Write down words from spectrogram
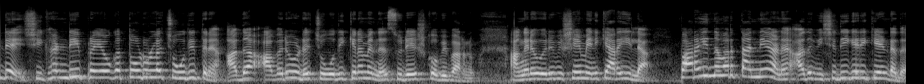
സുരേന്ദ്രന്റെ ശിഖണ്ഡി പ്രയോഗത്തോടുള്ള ചോദ്യത്തിന് അത് അവരോട് ചോദിക്കണമെന്ന് സുരേഷ് ഗോപി പറഞ്ഞു. അങ്ങനെ ഒരു വിഷയം എനിക്കറിയില്ല. പറയുന്നവർ തന്നെയാണ് അത് വിശദീകരിക്കേണ്ടത്.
